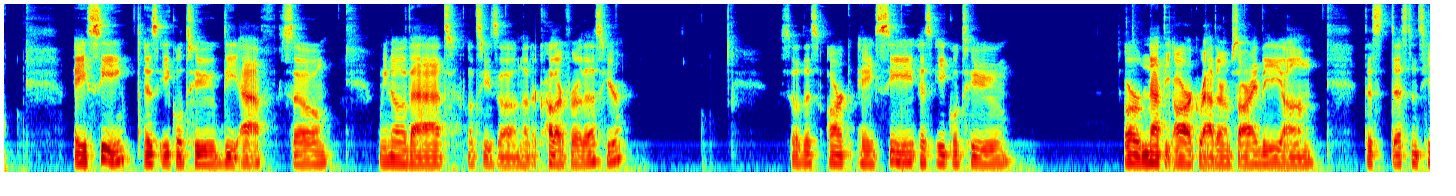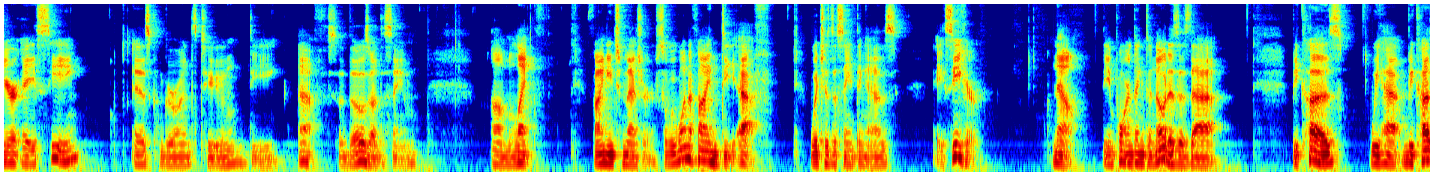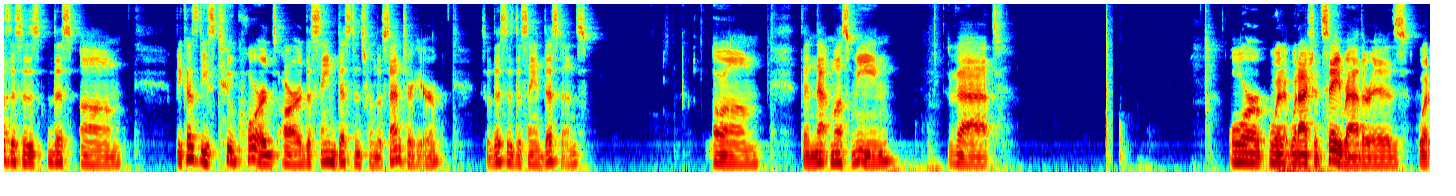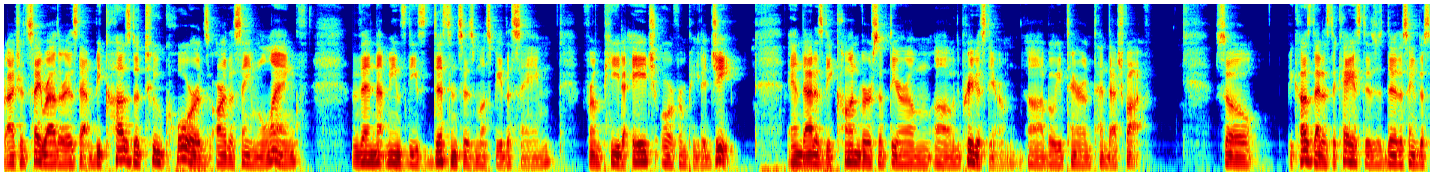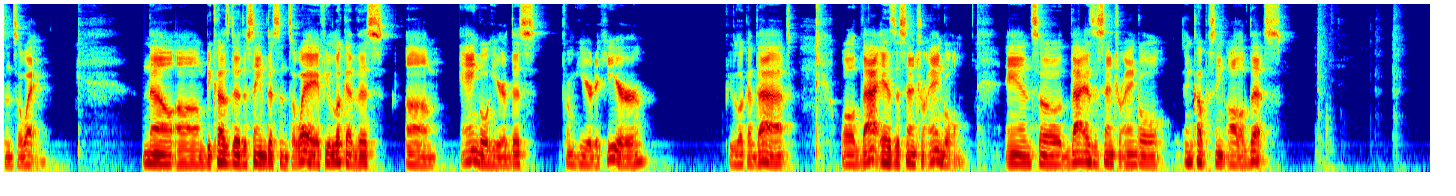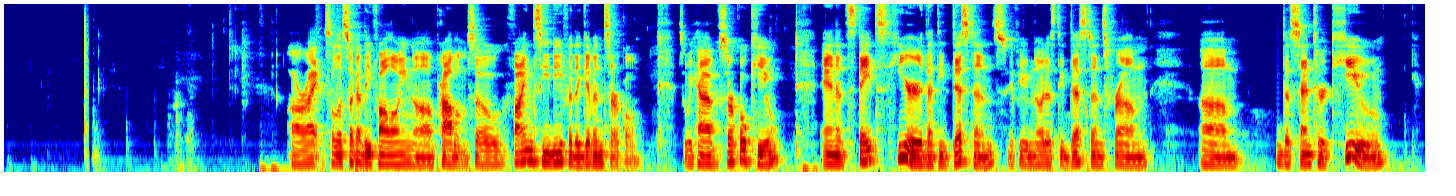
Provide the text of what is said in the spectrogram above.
AC is equal to DF. So we know that, let's use another color for this here. So this arc AC is equal to, or not the arc rather, I'm sorry, the um, this distance here AC is congruent to DF. So those are the same um, length. Find each measure. So we want to find DF, which is the same thing as AC here. Now, the important thing to notice is that because we have because this is this um because these two chords are the same distance from the center here, so this is the same distance, um, then that must mean that, or what, what I should say rather is, what I should say rather is that because the two chords are the same length, then that means these distances must be the same from P to H or from P to G and that is the converse of theorem of the previous theorem, uh, I believe theorem 10-5. So because that is the case, they're the same distance away. Now, um, because they're the same distance away, if you look at this um, angle here, this from here to here, if you look at that, well, that is the central angle. And so that is the central angle encompassing all of this. All right, so let's look at the following uh, problem. So find CD for the given circle. So we have circle Q, and it states here that the distance, if you notice the distance from um, the center Q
